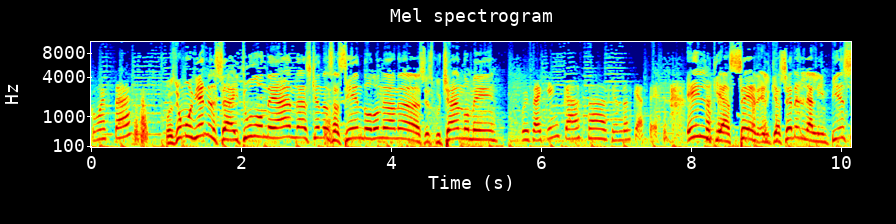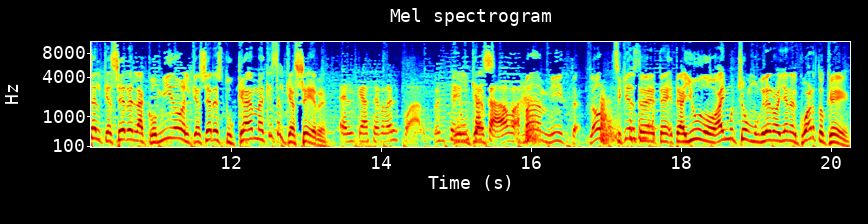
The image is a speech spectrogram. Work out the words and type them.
¿Cómo estás? Pues yo muy bien, Elsa. ¿Y tú dónde andas? ¿Qué andas haciendo? ¿Dónde andas escuchándome? Pues aquí en casa haciendo el quehacer. El quehacer. El quehacer es la limpieza, el quehacer es la comida, el quehacer es tu cama. ¿Qué es el quehacer? El quehacer del cuarto. El quehacer. acaba. Mamita. No, si quieres te, te- te ayudo. ¿Hay mucho mugrero allá en el cuarto o qué?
